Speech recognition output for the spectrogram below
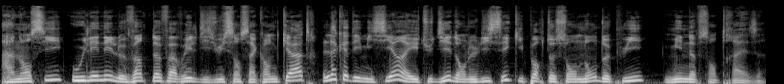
À Nancy, où il est né le 29 avril 1854, l'académicien a étudié dans le lycée qui porte son nom depuis 1913.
